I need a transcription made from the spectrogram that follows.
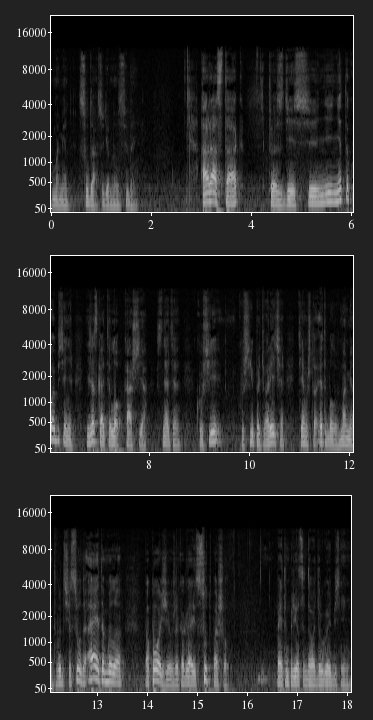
в момент суда, судебного заседания. А раз так, то здесь не, нет такого объяснения. Нельзя сказать лог кашья, снятие кушьи, кушьи противоречия тем, что это было в момент выдачи суда, а это было попозже, уже когда и суд пошел. Поэтому придется давать другое объяснение.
